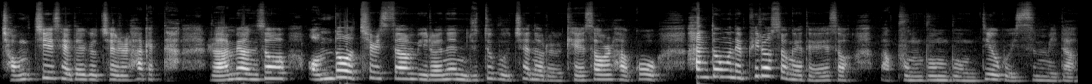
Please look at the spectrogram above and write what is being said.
정치 세대 교체를 하겠다라면서 언더 73이라는 유튜브 채널을 개설하고 한동훈의 필요성에 대해서 막 붐붐붐 띄우고 있습니다.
